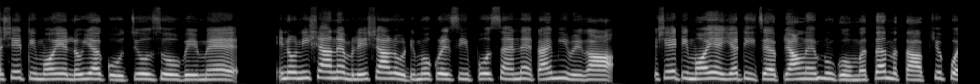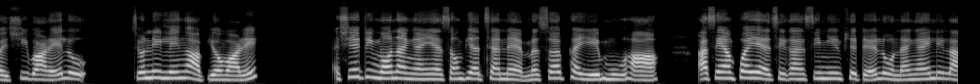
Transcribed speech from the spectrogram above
အရှိတီမောရဲ့လုပ်ရက်ကိုကြိုးဆိုပေမဲ့အင်ဒိုနီးရှားနဲ့မလေးရှားလိုဒီမိုကရေစီပိုဆန်တဲ့တိုင်းပြည်တွေကအရှိတီမောရဲ့ရည်တည်ချက်ပြောင်းလဲမှုကိုမသက်မသာဖြစ်ပွက်ရှိပါတယ်လို့ဂျွန်နီလင်းကပြောပါတယ်။အရှိတီမောနိုင်ငံရဲ့ဆုံးဖြတ်ချက်နဲ့မဆွတ်ဖက်ရေးမှုဟာ အာဆီယံဖွဲ့ရဲ့အခြေခံစည်းမျဉ်းဖြစ်တယ်လို့နိုင်ငံရေးလှ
